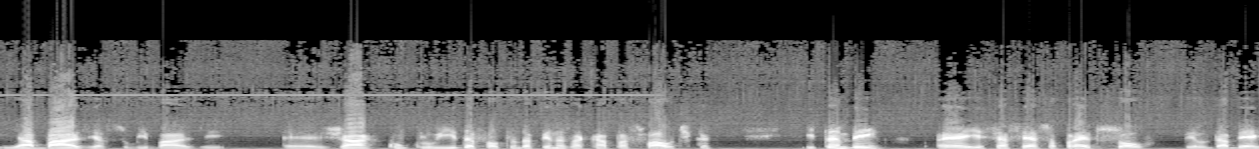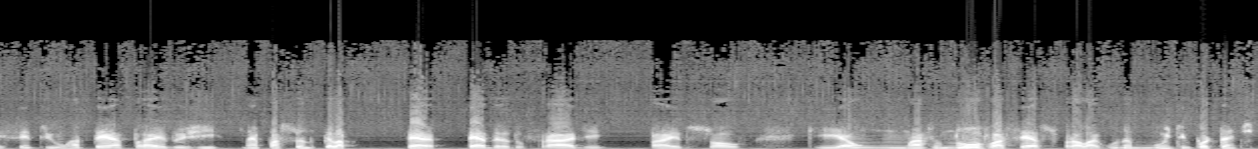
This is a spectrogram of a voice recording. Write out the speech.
e a base, a subbase é, já concluída, faltando apenas a capa asfáltica, e também é, esse acesso à Praia do Sol, pelo da BR-101 até a Praia do Gi, né, passando pela pe Pedra do Frade, Praia do Sol, que é um, um novo acesso para a laguna muito importante.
